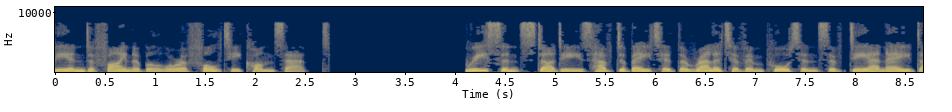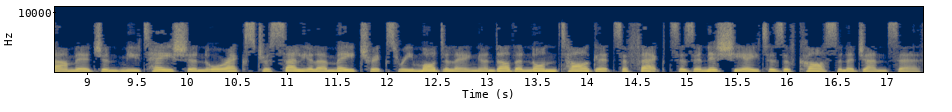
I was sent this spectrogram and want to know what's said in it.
be indefinable or a faulty concept. Recent studies have debated the relative importance of DNA damage and mutation or extracellular matrix remodeling and other non-targets effects as initiators of carcinogenesis.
